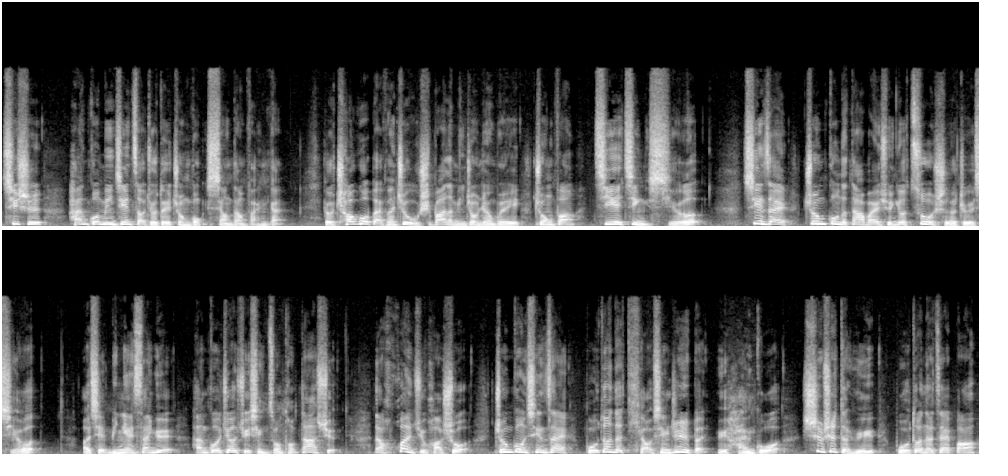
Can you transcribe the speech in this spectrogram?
其实，韩国民间早就对中共相当反感，有超过百分之五十八的民众认为中方接近邪恶。现在，中共的大外宣又坐实了这个邪恶。而且明年三月，韩国就要举行总统大选。那换句话说，中共现在不断的挑衅日本与韩国，是不是等于不断的在帮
